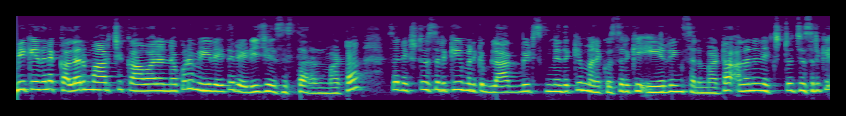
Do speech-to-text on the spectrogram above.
మీకు ఏదైనా కలర్ మార్చి కావాలన్నా కూడా వీరైతే రెడీ చేసిస్తారనమాట సో నెక్స్ట్ వచ్చేసరికి మనకి బ్లాక్ బీడ్స్ మీదకి మనకి వచ్చేసరికి ఇయర్ రింగ్స్ అనమాట అలానే నెక్స్ట్ వచ్చేసరికి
